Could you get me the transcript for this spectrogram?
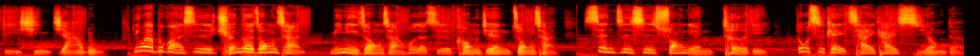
底薪加入。另外，不管是全额中产，迷你中产，或者是空间中产，甚至是双年特例，都是可以拆开使用的。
